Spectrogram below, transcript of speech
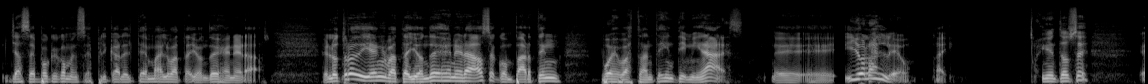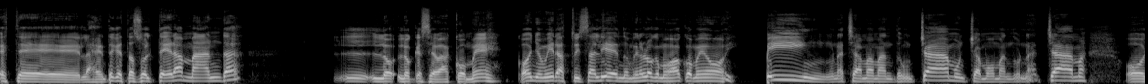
ya sé por qué comencé a explicar el tema del batallón de degenerados. El otro día en el batallón de degenerados se comparten pues bastantes intimidades eh, eh, y yo las leo ahí. Y entonces este, la gente que está soltera manda lo, lo que se va a comer. Coño, mira, estoy saliendo, mira lo que me voy a comer hoy. ¡Ping! Una chama manda un chamo, un chamo manda una chama, o,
